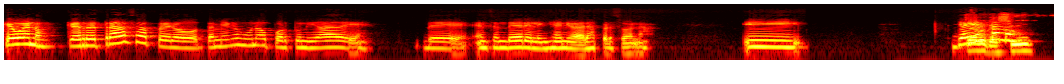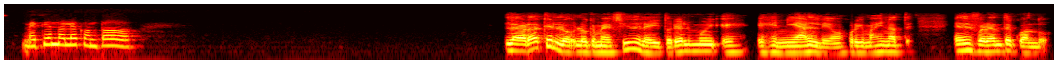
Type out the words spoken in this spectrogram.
que bueno, que retrasa, pero también es una oportunidad de, de encender el ingenio de las personas. Y ya, ya estamos metiéndole con todo. La verdad que lo, lo que me decís de la editorial es, muy, es, es, genial, digamos, porque imagínate, es diferente cuando,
